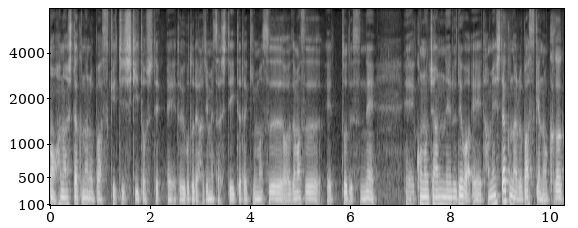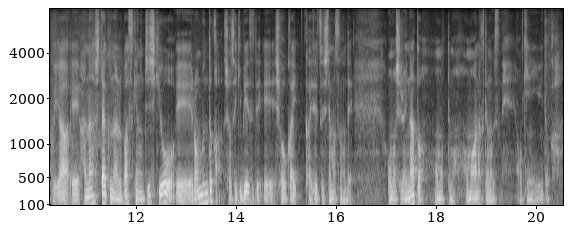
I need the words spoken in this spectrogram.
の話したくなるバスケ知識として、えーということで始めさせていただきます。おはようございます。えっとですね、えーこのチャンネルでは、えー試したくなるバスケの科学や、え話したくなるバスケの知識を、え論文とか書籍ベースで、え紹介、解説してますので、面白いなと思っても思わなくてもですね、お気に入りとか、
